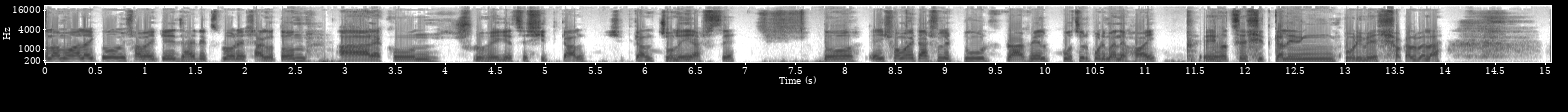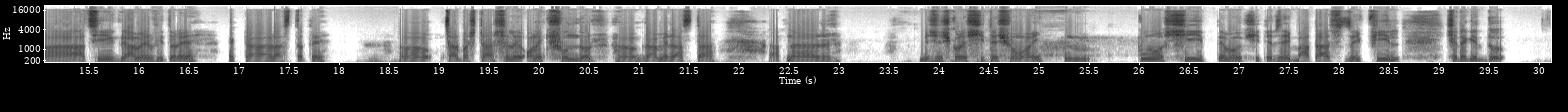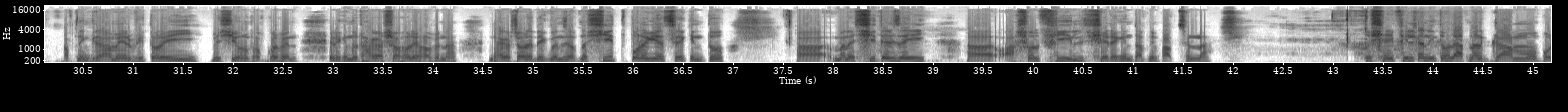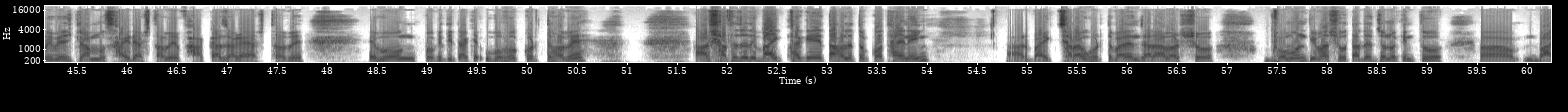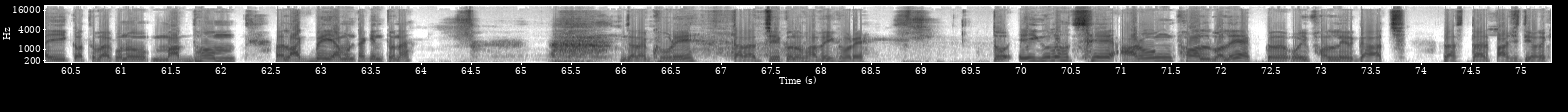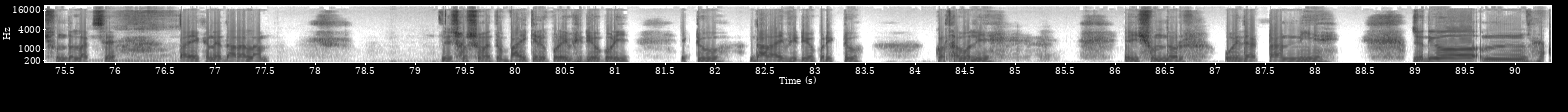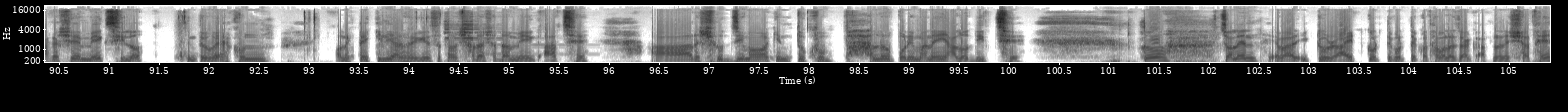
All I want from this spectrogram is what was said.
আসসালামু আলাইকুম, সবাইকে জাহিদ এক্সপ্লোরে স্বাগতম। আর এখন শুরু হয়ে গেছে শীতকাল শীতকাল চলেই আসছে। তো এই সময়টা আসলে ট্যুর ট্রাভেল প্রচুর পরিমাণে হয়। এই হচ্ছে শীতকালীন পরিবেশ সকালবেলা। আছি গ্রামের ভিতরে, একটা রাস্তাতে। চারপাশটা আসলে অনেক সুন্দর। গ্রামের রাস্তা, আপনার বিশেষ করে শীতের সময় পুরো শীত এবং শীতের যে বাতাস, যে ফিল সেটা কিন্তু আপনি গ্রামের ভিতরেই বেশি অনুভব করবেন। এটা কিন্তু ঢাকা শহরে হবে না। ঢাকা শহরে দেখবেন যে আপনার শীত পড়ে গিয়েছে, কিন্তু মানে শীতের যেই আসল ফিল সেটা কিন্তু আপনি পাচ্ছেন না। তো সেই ফিলটা নিতে হলে আপনার গ্রাম্য পরিবেশ, গ্রাম্য সাইডে আসতে হবে, ফাঁকা জায়গায় আসতে হবে এবং প্রকৃতিটাকে উপভোগ করতে হবে। আর সাথে যদি বাইক থাকে, তাহলে তো কথাই নেই। আর বাইক ছাড়াও ঘুরতে পারেন যারা অবশ্য ভ্রমণ পিপাসু, তাদের জন্য কিন্তু বাইক অথবা কোনো মাধ্যম লাগবেই এমনটা কিন্তু না। যারা ঘোরে, তারা যে কোনো ভাবেই ঘোরে। তো এইগুলো হচ্ছে আরং ফল বলে এক, ওই ফলের গাছ। রাস্তার পাশ দিয়ে অনেক সুন্দর লাগছে, তাই এখানে দাঁড়ালাম। যে সবসময় তো বাইকের উপরেই ভিডিও করি, একটু দাঁড়াই ভিডিও করি, একটু কথা বলি এই সুন্দর ওয়েদারটা নিয়ে। যদিও আকাশে মেঘ ছিল, কিন্তু এখন অনেকটাই ক্লিয়ার হয়ে গেছে, তাও সাদা সাদা মেঘ আছে। আর সূর্যি মামা কিন্তু খুব ভালো পরিমাণেই আলো দিচ্ছে। তো চলেন, এবার একটু রাইড করতে করতে কথা বলা যাক আপনাদের সাথে।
